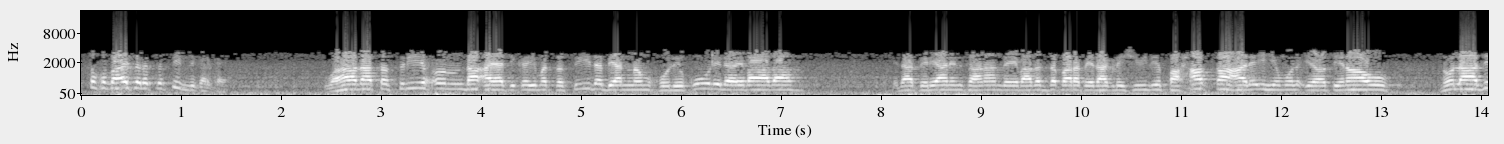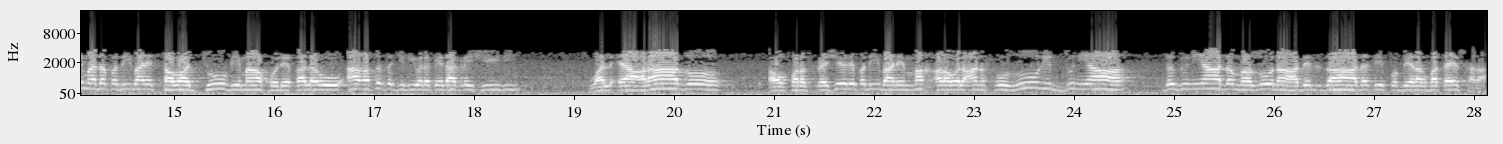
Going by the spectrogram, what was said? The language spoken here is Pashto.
ته خو باید سره تفصیل ذکر کړي وهذا تصریح دا آیات کریمه تصریح ده بانهم خلقوا للعباده دا پیران انسانان د عبادت د لپاره پیدا کړی شوی دي په حق علیهم الاعتناء نو لازم ده په دې باندې توجه بما خلق له هغه څه چې دی ول پیدا کړی شوی دي والاعراض او فرض کړی شوی په دې باندې مخ اړول عن حضور الدنيا د دنیا د مزونه بالزهادت په بیرغبته سره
